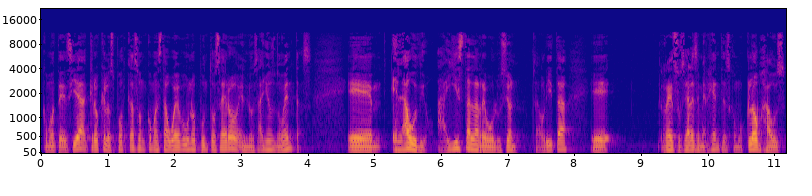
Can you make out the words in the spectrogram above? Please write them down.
como te decía, creo que los podcasts son como esta web 1.0 en los años 90. el audio, ahí está la revolución. O sea, ahorita redes sociales emergentes como Clubhouse,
